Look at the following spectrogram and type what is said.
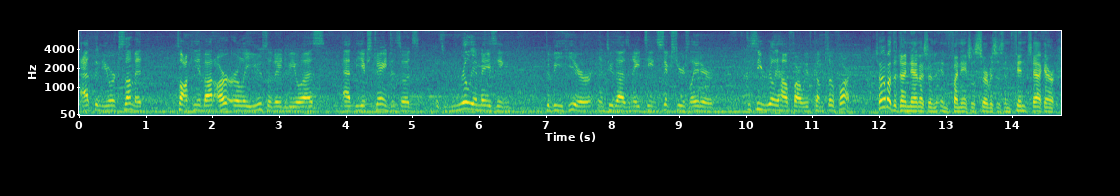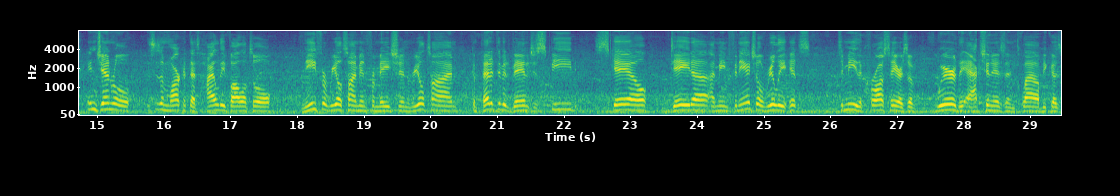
at the New York Summit, talking about our early use of AWS at the exchange, and so it's, it's really amazing to be here in 2018, six years later, to see really how far we've come so far. Talk about the dynamics in, in, financial services and fintech, in general, this is a market that's highly volatile, need for real-time information, real-time, competitive advantages, speed, scale, data. I mean, financial really hits, to me, the crosshairs of where the action is in cloud because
